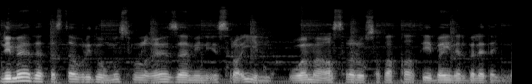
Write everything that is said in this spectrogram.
لماذا تستورد مصر الغاز من إسرائيل؟ وما أسرار الصفقات بين البلدين؟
